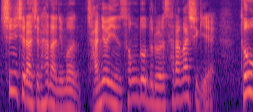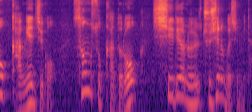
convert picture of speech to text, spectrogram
신실하신 하나님은 자녀인 성도들을 사랑하시기에 더욱 강해지고 성숙하도록 시련을 주시는 것입니다.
